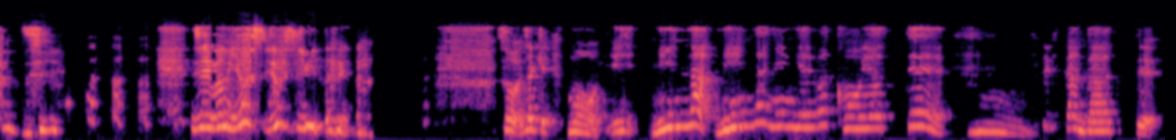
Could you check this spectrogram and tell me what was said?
感じ。自分よしよしみたいな。そう、だけどもういみんな、みんな人間はこうやってうん。生きてきたんだって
